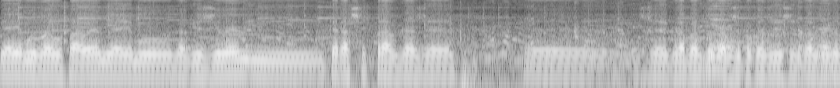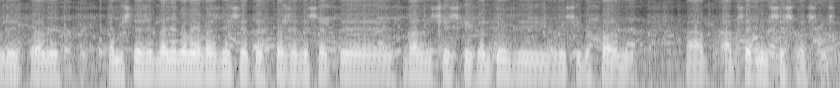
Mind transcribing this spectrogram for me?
Ja jemu zaufałem, ja jemu zawierzyłem i, teraz się sprawdza, że, y, że gra bardzo dobrze, pokazuje się z bardzo dobrej strony. Ja myślę, że dla niego najważniejsze to jest to, że wyszedł y, z bardzo ciężkiej kontuzji i wrócił do formy, a, a przed nim przyszłość myślę.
